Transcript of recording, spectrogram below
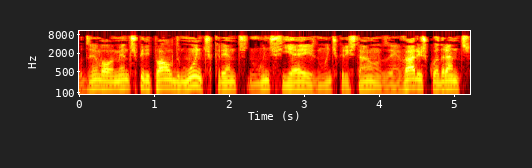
o desenvolvimento espiritual de muitos crentes, de muitos fiéis, de muitos cristãos, em vários quadrantes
